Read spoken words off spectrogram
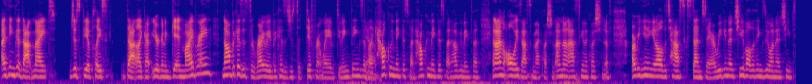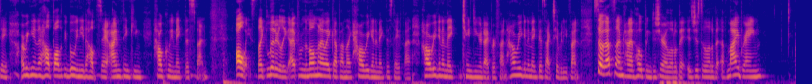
I think that that might just be a place that like you're gonna get in my brain, not because it's the right way, because it's just a different way of doing things. Of Yeah. like, how can we make this fun? How can we make this fun? How can we make this fun? And I'm always asking that question. I'm not asking the question of, are we gonna get all the tasks done today? Are we gonna achieve all the things we want to achieve today? Are we gonna help all the people we need to help today? I'm thinking, how can we make this fun? Always, like literally, I, from the moment I wake up, I'm like, how are we gonna make this day fun? How are we gonna make changing your diaper fun? How are we gonna make this activity fun? So that's what I'm kind of hoping to share a little bit is just a little bit of my brain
